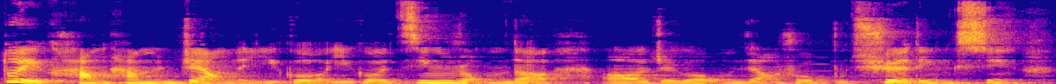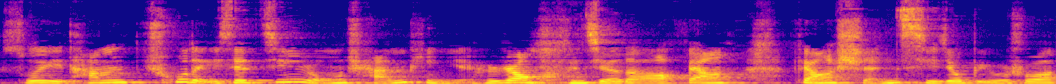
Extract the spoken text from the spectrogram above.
对抗他们这样的一个一个金融的呃这个我们讲说不确定性，所以他们出的一些金融产品也是让我们觉得啊非常非常神奇。就比如说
